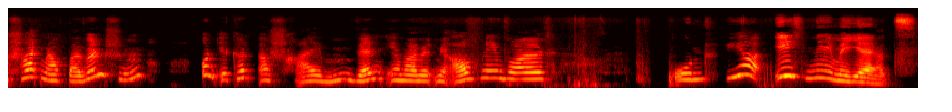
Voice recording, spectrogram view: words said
schreibt mir auch bei Wünschen. Und ihr könnt auch schreiben, wenn ihr mal mit mir aufnehmen wollt. Und ja, ich nehme jetzt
